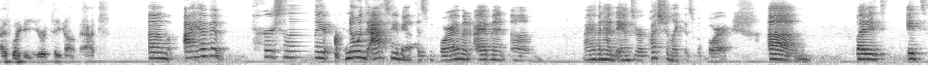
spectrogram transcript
I just want to get your take on that. um i haven't personally no one's asked me about this before i haven't i haven't um i haven't had to answer a question like this before um but it's it's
